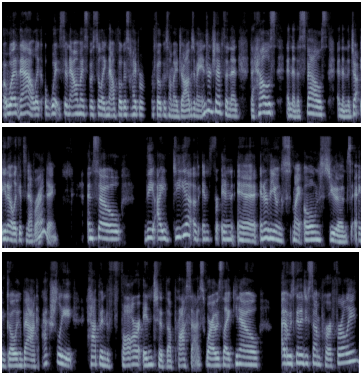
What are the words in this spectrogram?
what now? Like what so now am I supposed to like now focus hyper focus on my jobs and my internships and then the house and then the spouse and then the job, you know, like it's never ending. And so the idea of in, in uh, interviewing my own students and going back actually happened far into the process where I was like, you know, I was going to do some peripherally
